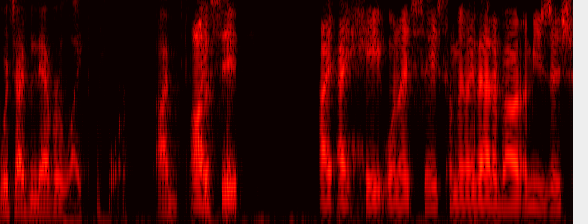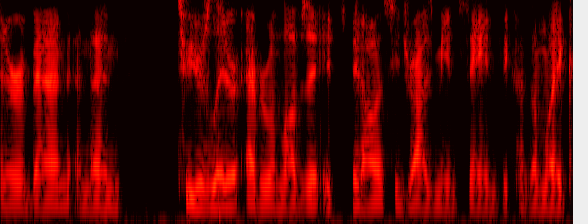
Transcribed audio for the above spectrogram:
which I've never liked before. I'm Honestly, can't- I, I hate when I say something like that about a musician or a band, and then two years later everyone loves it. It it honestly drives me insane because I'm like,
